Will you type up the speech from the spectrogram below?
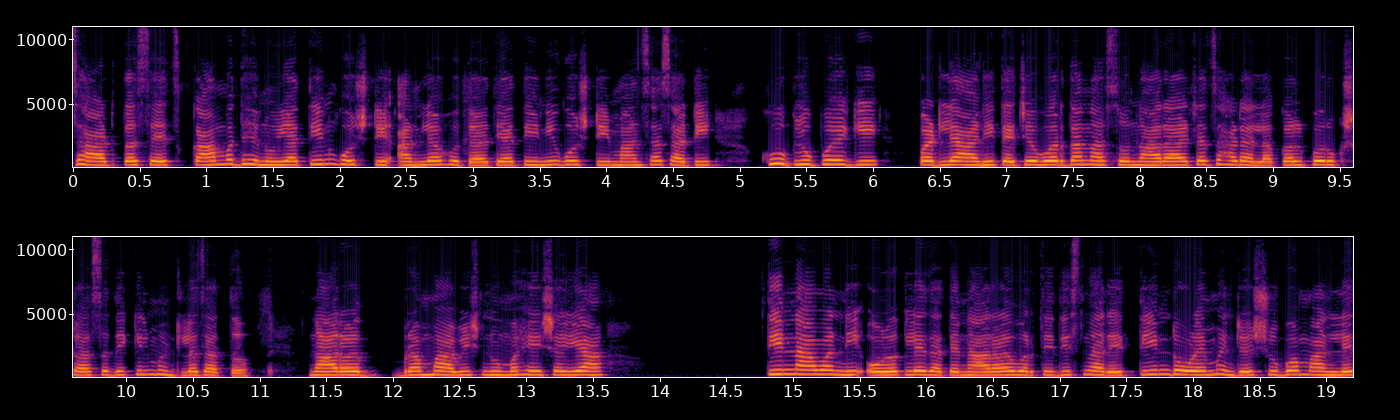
झाड तसेच कामधेनू या तीन गोष्टी आणल्या होत्या. त्या तिन्ही गोष्टी माणसासाठी खूप उपयोगी पडल्या आणि त्याचे वरदान असो नारळाच्या झाडाला कल्पवृक्ष असं देखील म्हटलं जातं. नारळ ब्रह्मा विष्णू महेश या तीन नावांनी ओळखले जाते. नारळावरती दिसणारे तीन डोळे म्हणजे शुभ मानले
